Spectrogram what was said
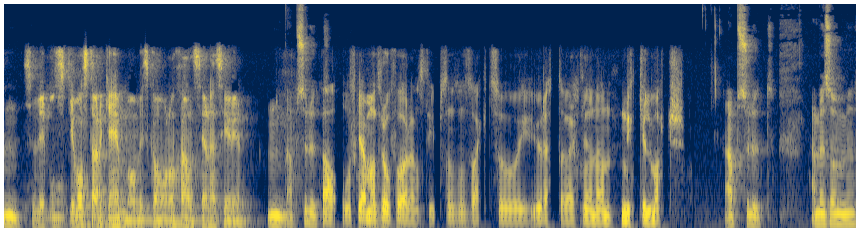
Mm, Så vi måste ju vara starka hemma om vi ska ha någon chans i den här serien. mm, absolut. Ja, och ska man tro förhandstipsen som sagt så är ju detta verkligen en nyckelmatch. Absolut. Ja, men som,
